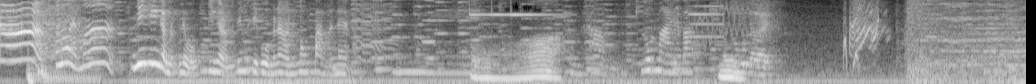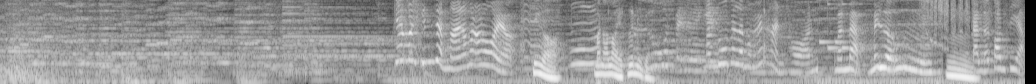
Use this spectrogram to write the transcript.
อะ อร่อยมาก นี่กินกับเดี๋ยวกินกับน้ำจิ้มซีฟู้ดมะนาวนี่ต้องปังแน่โอ้ทำทำรูดไม้เลยปะรูดเลย บไม้แล้วมันอร่อยอะจริงเหรอ มันอร่อยขึ้นอีกเหรอรูดไปเลยไงมันรูดไปเลยมันไม่ผ่านช้อน มันแบบไม่เลอะมืออืมแต่เลอะตอนเสียบ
